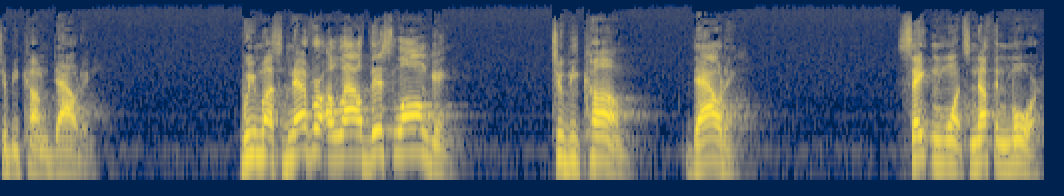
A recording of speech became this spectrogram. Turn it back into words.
to become doubting. We must never allow this longing to become doubting. Satan wants nothing more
